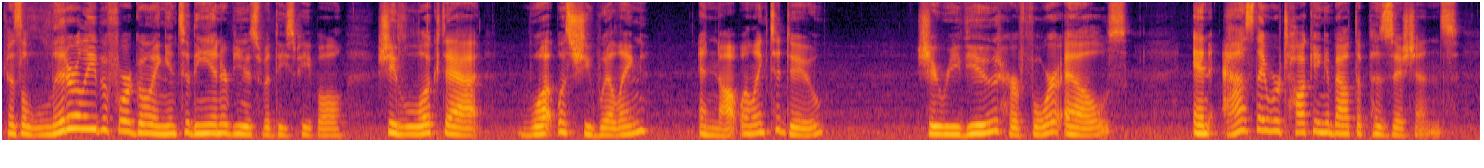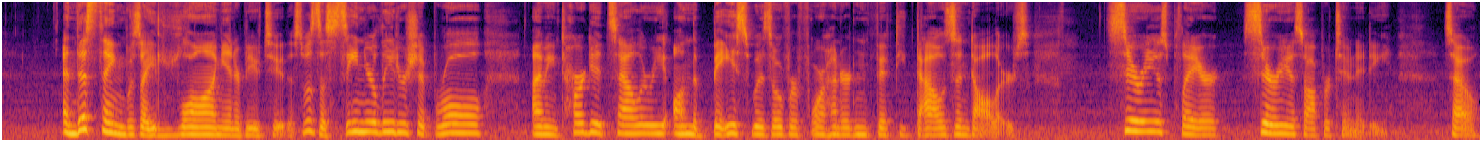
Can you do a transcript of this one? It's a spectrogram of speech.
because literally before going into the interviews with these people, she looked at what was she willing and not willing to do. She reviewed her four L's, and as they were talking about the positions, and this thing was a long interview too. This was a senior leadership role. I mean, target salary on the base was over $450,000 serious player, serious opportunity. So,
